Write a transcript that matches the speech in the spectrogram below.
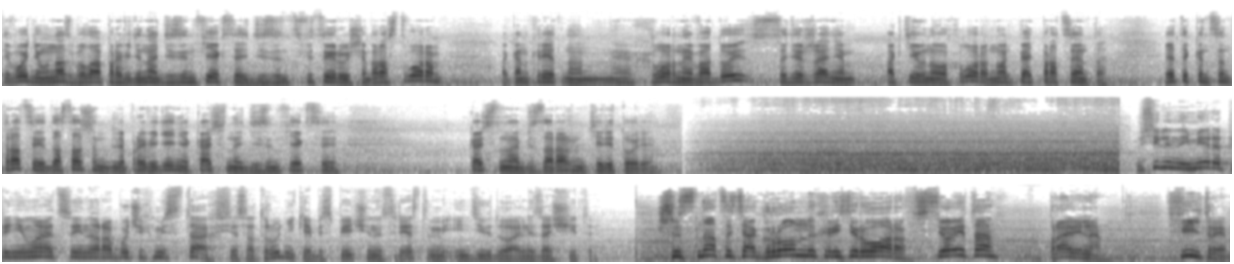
Сегодня у нас была проведена дезинфекция дезинфицирующим раствором, а конкретно хлорной водой с содержанием активного хлора 0,5%. Этой концентрации достаточно для проведения качественной дезинфекции, качественно обеззараженной территории. Усиленные меры принимаются и на рабочих местах. Все сотрудники обеспечены средствами индивидуальной защиты. 16 огромных резервуаров. Все это, правильно, фильтры.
